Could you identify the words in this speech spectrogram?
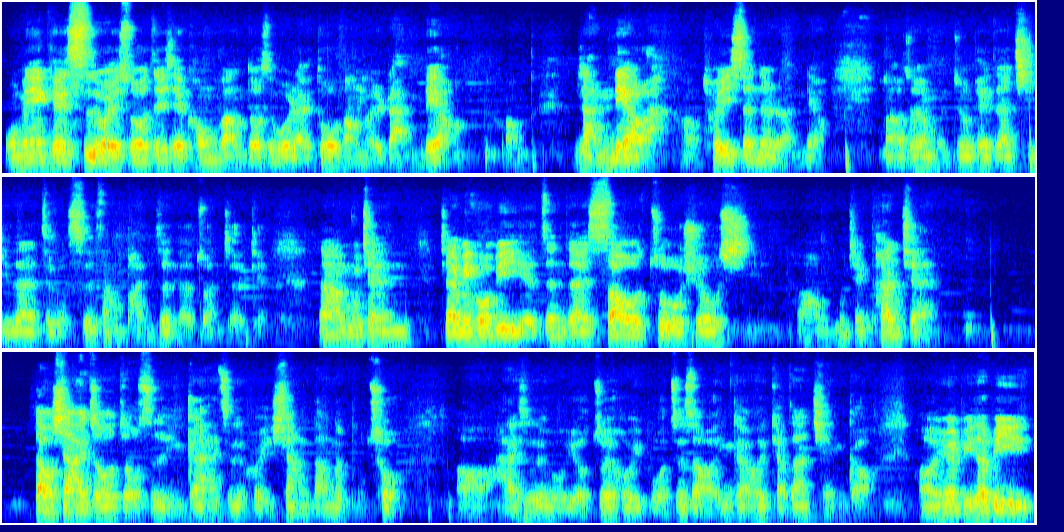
我们也可以视为说这些空方都是未来多方的燃料啊，燃料，啊推升的燃料啊，所以我们就可以在期待这个市场盘整的转折点。那目前加密货币也正在稍作休息啊，目前看起来。到下一周走势应该还是会相当的不错啊，还是有最后一波，至少应该会挑战前高啊，因为比特币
